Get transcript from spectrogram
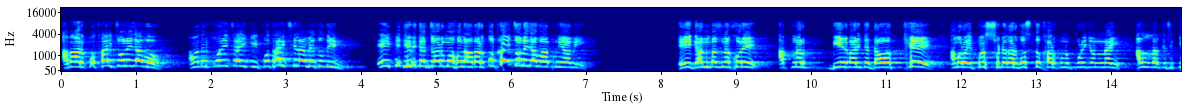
আবার কোথায় চলে যাব? আমাদের পরিচয় কি? কোথায় ছিলাম এতদিন? এই পৃথিবীতে জন্ম হলো, আবার কোথায় চলে যাব আপনি আমি? এই গান বাজনা করে আপনার বিয়ের বাড়িতে দাওয়াত খেয়ে আমার ওই পাঁচশো টাকার গোস্ত খাওয়ার কোনো প্রয়োজন নাই, আল্লাহর কাছে কি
